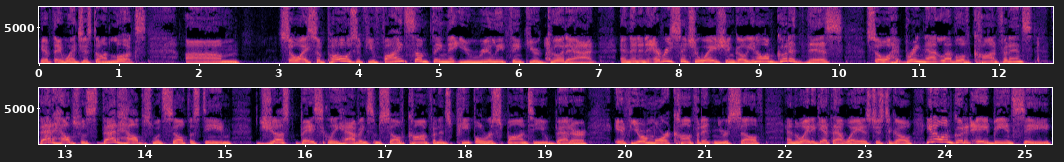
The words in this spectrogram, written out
if they went just on looks. Um, so I suppose if you find something that you really think you're good at, and then in every situation go, you know, I'm good at this, so I bring that level of confidence. That helps with that helps with self esteem. Just basically having some self confidence, people respond to you better if you're more confident in yourself. And the way to get that way is just to go, you know, I'm good at A, B, and C,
